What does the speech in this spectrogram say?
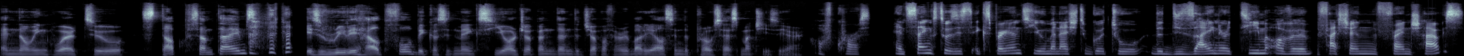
and knowing where to stop sometimes is really helpful because it makes your job and then the job of everybody else in the process much easier. Of course. And thanks to this experience, you managed to go to the designer team of a fashion French house.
